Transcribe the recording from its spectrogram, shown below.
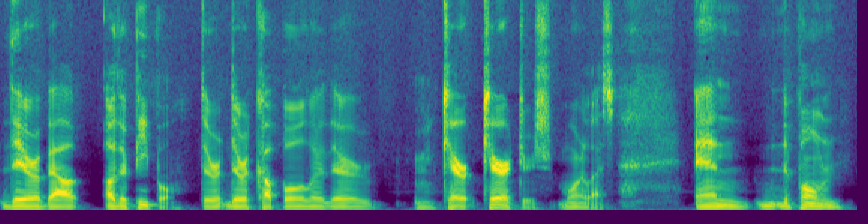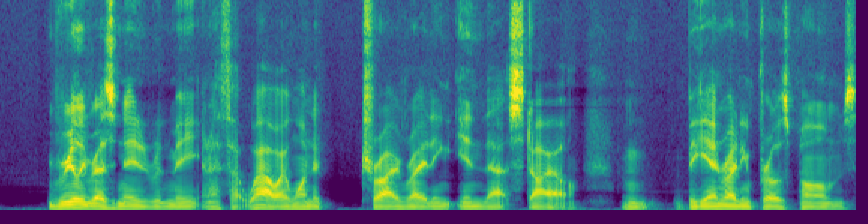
they're about other people. They're they're a couple or they're char- characters more or less. And the poem really resonated with me, and I thought, wow, I want to try writing in that style. And began writing prose poems,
